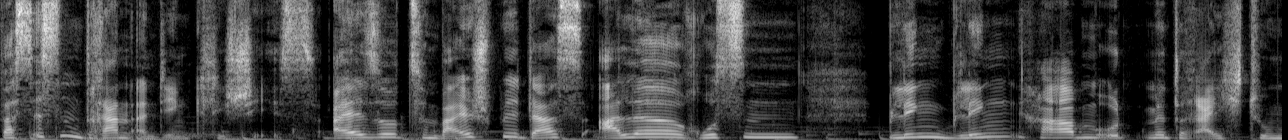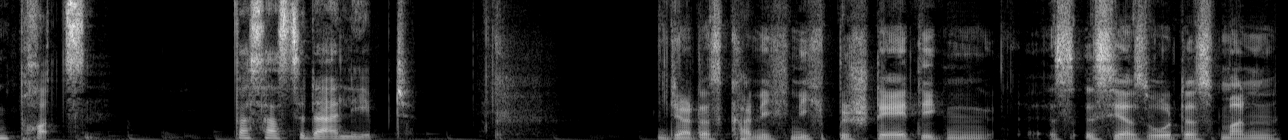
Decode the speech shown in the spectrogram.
Was ist denn dran an den Klischees? Also zum Beispiel, dass alle Russen Bling Bling haben und mit Reichtum protzen. Was hast du da erlebt? Ja, das kann ich nicht bestätigen. Es ist ja so, dass man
